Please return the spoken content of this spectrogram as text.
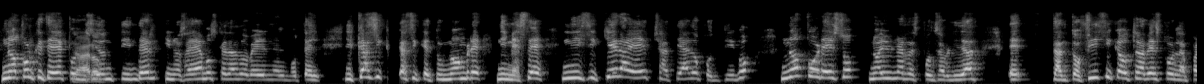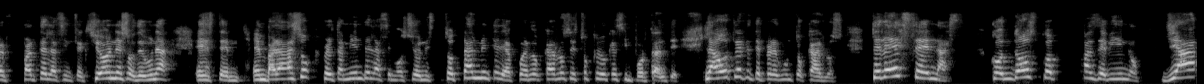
no porque te haya conocido en Tinder y nos hayamos quedado a ver en el motel y casi casi que tu nombre ni me sé, ni siquiera he chateado contigo, no por eso no hay una responsabilidad eh, tanto física otra vez con la parte de las infecciones o de un este, embarazo, pero también de las emociones. Totalmente de acuerdo, Carlos, esto creo que es importante. La otra que te pregunto, Carlos, tres cenas con dos copas de vino ya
